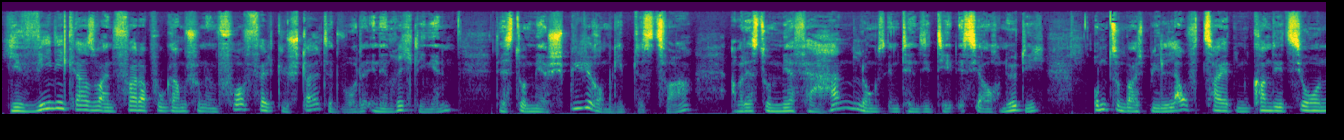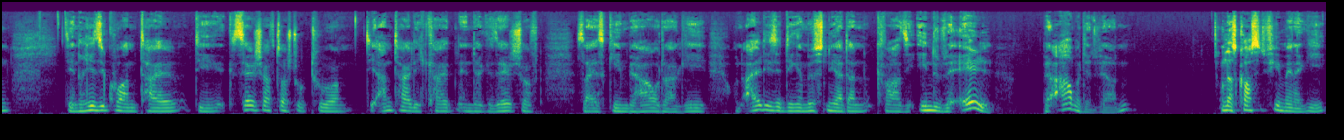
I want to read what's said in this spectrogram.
je weniger so ein Förderprogramm schon im Vorfeld gestaltet wurde in den Richtlinien, desto mehr Spielraum gibt es zwar, aber desto mehr Verhandlungsintensität ist ja auch nötig, um zum Beispiel Laufzeiten, Konditionen, den Risikoanteil, die Gesellschafterstruktur, die Anteiligkeiten in der Gesellschaft, sei es GmbH oder AG. Und all diese Dinge müssen ja dann quasi individuell bearbeitet werden. Und das kostet viel mehr Energie,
